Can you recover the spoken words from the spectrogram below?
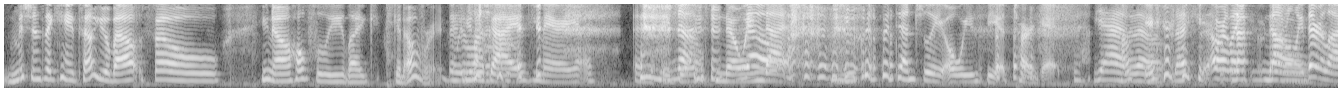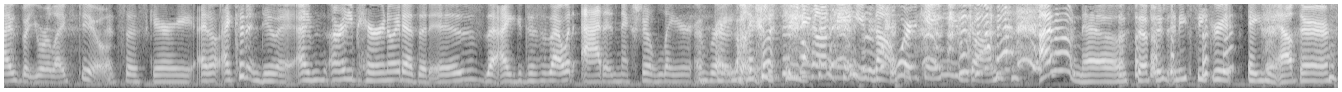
missions they can't tell you about. So you know, hopefully, like get over it. Would you guys marry us? An agent, knowing No. that you could potentially always be a target. Yeah, How no, scary. that's or like not, not only their lives but your life too. That's so scary. I don't. I couldn't do it. I'm already paranoid as it is. That I just that would add an extra layer of right. paranoia. Like he's cheating on me. He's not working. He's gone. I don't know. So if there's any secret agent out there,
